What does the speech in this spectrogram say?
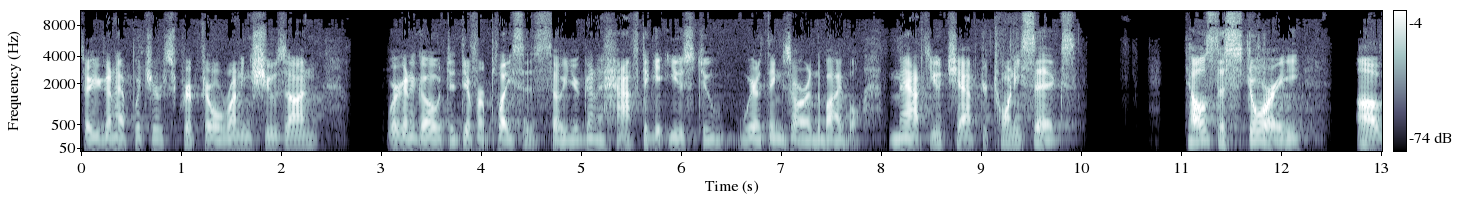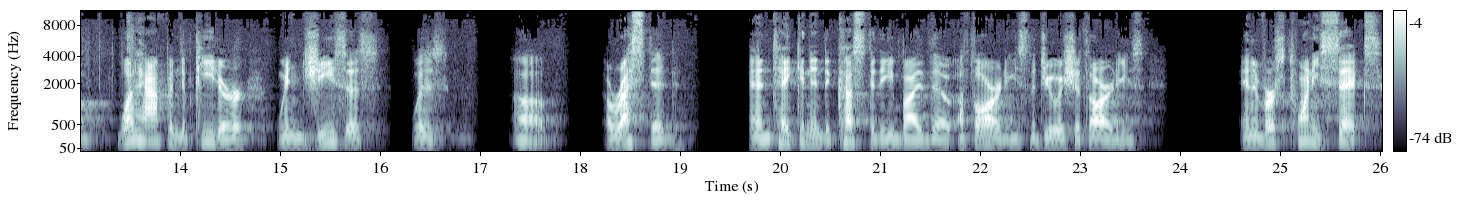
So you're going to have to put your scriptural running shoes on. We're going to go to different places. So you're going to have to get used to where things are in the Bible. Matthew chapter 26 tells the story of what happened to Peter when Jesus was uh, arrested and taken into custody by the authorities, the Jewish authorities. And in verse 26,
